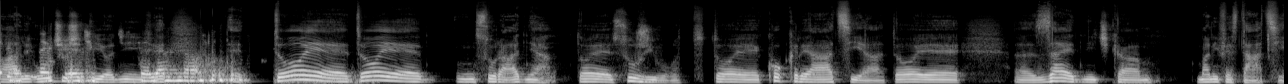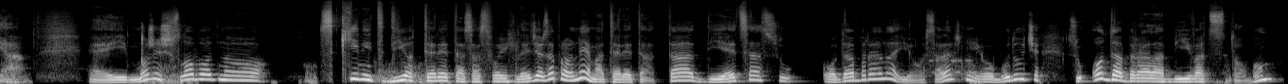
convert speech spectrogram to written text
ali učiš i ti od njih. E, to je, to je suradnja, to je suživot, to je kokreacija, to je e, zajednička manifestacija. E, I možeš slobodno skiniti dio tereta sa svojih leđa, zapravo nema tereta. Ta djeca su odabrala, i ovo sadašnje i ovo buduće, su odabrala bivat s tobom,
